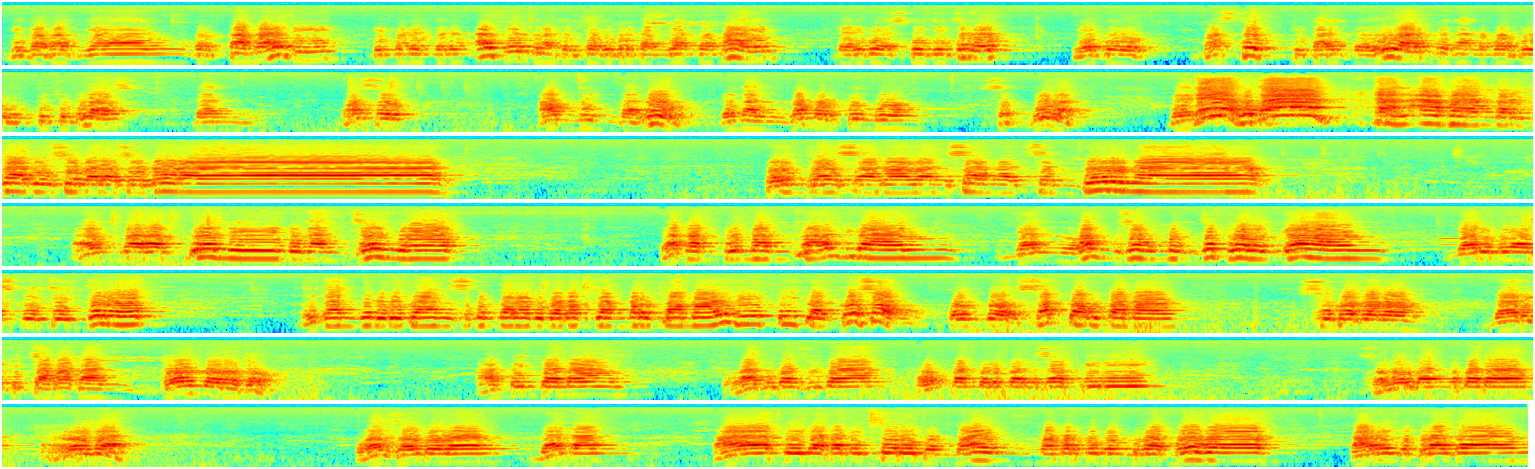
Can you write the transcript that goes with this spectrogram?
di babak yang pertama ini di menit-menit akhir telah terjadi pergantian pemain dari PSPJ Ceruk yaitu Masuk ditarik keluar dengan nomor punggung 17 dan masuk Amin Danu dengan nomor punggung 9. Beda bukan? Dan apa yang terjadi saudara-saudara? Kerjasama sangat sempurna antara Benny dengan Jengrot dapat dimanfaatkan dan langsung menjebol gawang dari BSPC Jeruk dengan kedudukan sementara di babak yang pertama ini 3-0 untuk Sabta Utama Sukodono dari Kecamatan Dondorojo. Apin Danau lakukan sudah umpan melebar ke sayap kiri solurkan kepada Roga Kuasa bola datang tapi dapat dicuri pemain nomor punggung dua bawah tarik ke belakang.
